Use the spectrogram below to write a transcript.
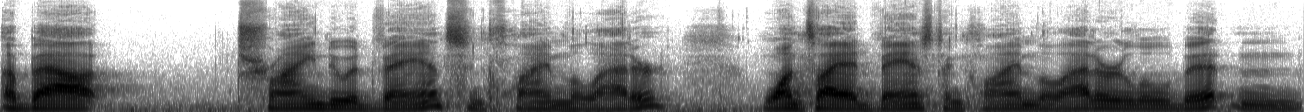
about trying to advance and climb the ladder. Once I advanced and climbed the ladder a little bit, and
